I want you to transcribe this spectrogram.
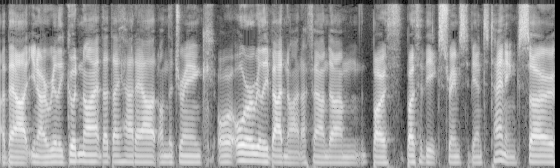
about you know a really good night that they had out on the drink or, or a really bad night. I found um, both both of the extremes to be entertaining. So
